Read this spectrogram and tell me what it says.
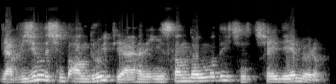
Ya Vision da şimdi android yani hani insanda olmadığı için şey diyemiyorum.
